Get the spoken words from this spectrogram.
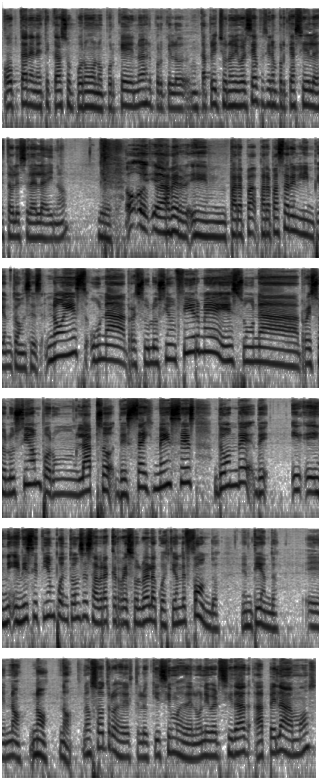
optar en este caso por uno, porque no es porque lo, un capricho de la universidad, pues, sino porque así lo establece la ley, ¿no? Bien. a ver, em, para, para pasar en limpio entonces, no es una resolución firme, es una resolución por un lapso de seis meses donde de en, ese tiempo entonces habrá que resolver la cuestión de fondo, entiendo. Eh, no, no, no. Nosotros este, lo que hicimos desde la universidad apelamos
